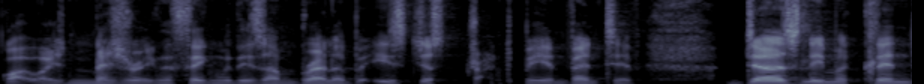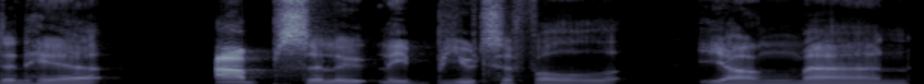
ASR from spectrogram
quite why he's measuring the thing with his umbrella, but he's just trying to be inventive. Dursley McLinden here, absolutely beautiful young man.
